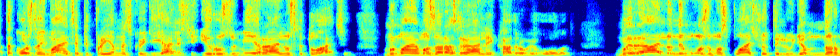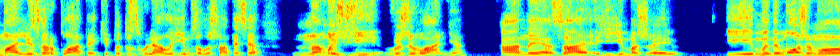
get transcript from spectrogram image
також займається підприємницькою діяльністю і розуміє реальну ситуацію. Ми маємо зараз реальний кадровий голод. Ми реально не можемо сплачувати людям нормальні зарплати, які би дозволяли їм залишатися на межі виживання, а не за її межею. І ми не можемо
